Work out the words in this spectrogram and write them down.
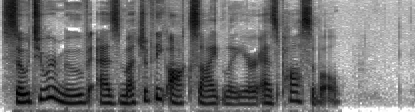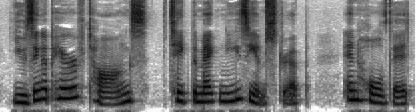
so to remove as much of the oxide layer as possible. Using a pair of tongs, take the magnesium strip and hold it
